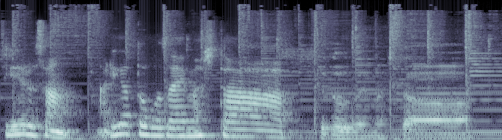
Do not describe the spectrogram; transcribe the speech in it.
しげるさん、ありがとうございました。ありがとうございました。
